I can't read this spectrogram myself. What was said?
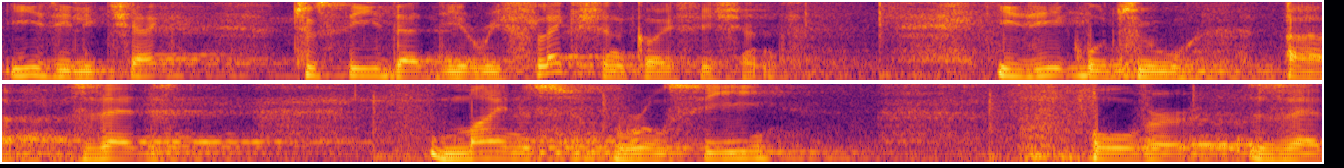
easily check to see that the reflection coefficient is equal to uh, z minus rho c over z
